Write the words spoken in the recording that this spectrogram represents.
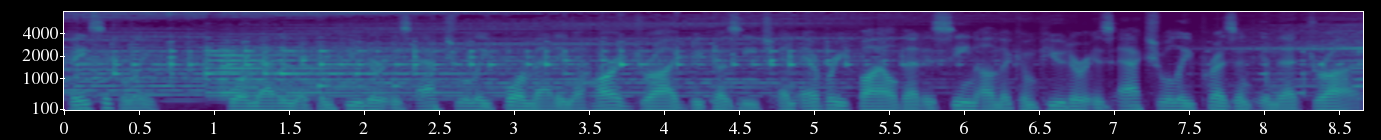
Basically, formatting a computer is actually formatting a hard drive because each and every file that is seen on the computer is actually present in that drive.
